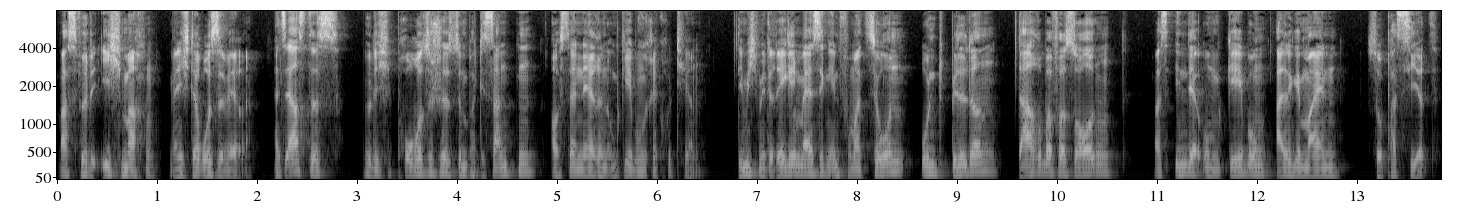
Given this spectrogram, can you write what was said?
Was würde ich machen, wenn ich der Russe wäre? Als erstes würde ich prorussische Sympathisanten aus der näheren Umgebung rekrutieren, die mich mit regelmäßigen Informationen und Bildern darüber versorgen, was in der Umgebung allgemein so passiert.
